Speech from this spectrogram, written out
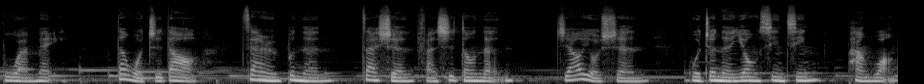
不完美，但我知道，在人不能，在神凡事都能。只要有神，我就能用信心、盼望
